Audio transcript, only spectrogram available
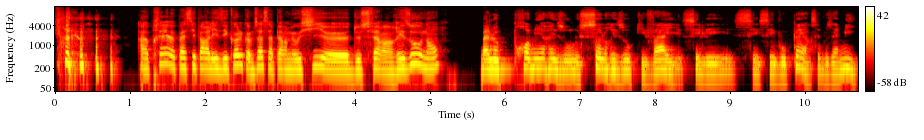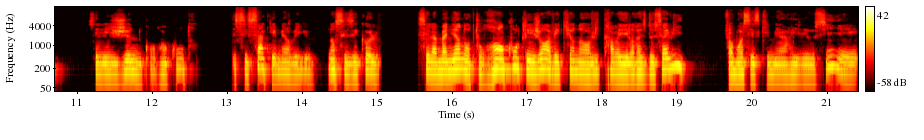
Après, euh, passer par les écoles comme ça, ça permet aussi de se faire un réseau, non? Bah, le premier réseau, le seul réseau qui vaille, c'est vos pères, c'est vos amis, c'est les jeunes qu'on rencontre. C'est ça qui est merveilleux dans ces écoles. C'est la manière dont on rencontre les gens avec qui on a envie de travailler le reste de sa vie. Enfin, moi, c'est ce qui m'est arrivé aussi, et,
